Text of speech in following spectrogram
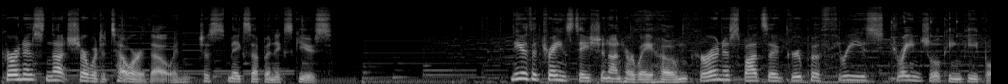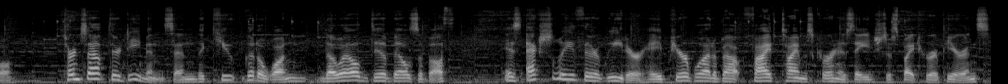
Korona's not sure what to tell her though, and just makes up an excuse. Near the train station on her way home, Korona spots a group of three strange looking people. Turns out they're demons, and the cute little one, Noelle de Belzebuth, is actually their leader, a pureblood about five times Korona's age despite her appearance,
